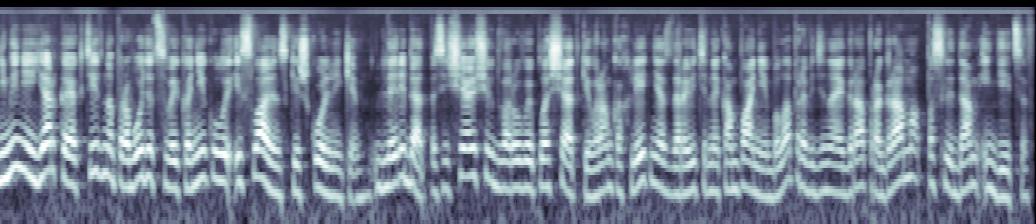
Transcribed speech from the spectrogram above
Не менее ярко и активно проводят свои каникулы и славянские школьники. Для ребят, посещающих дворовые площадки в рамках летней оздоровительной кампании была проведена игра-программа «По следам индейцев».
